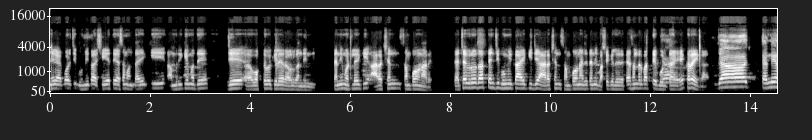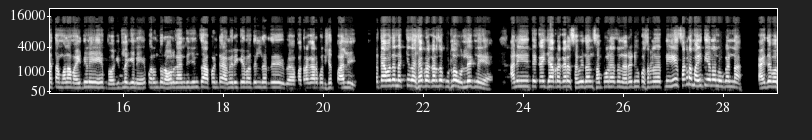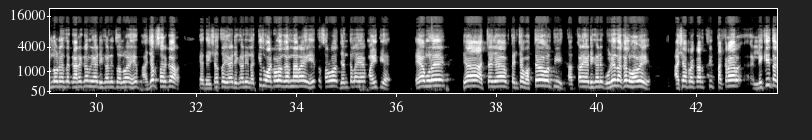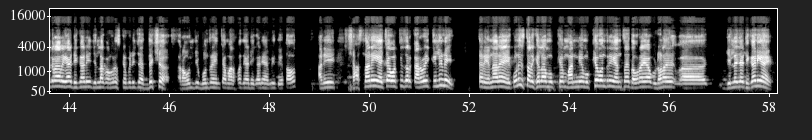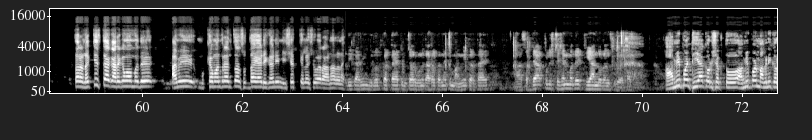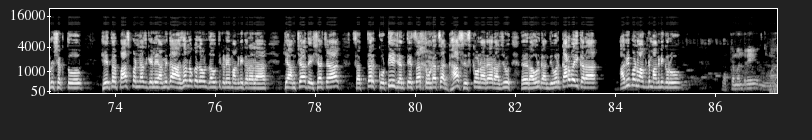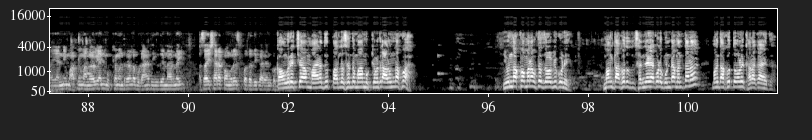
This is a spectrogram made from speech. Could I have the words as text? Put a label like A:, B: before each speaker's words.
A: गायकवाडची भूमिका अशी आहे ते असं म्हणताय की अमेरिकेमध्ये जे वक्तव्य केलंय राहुल गांधींनी त्यांनी म्हटलंय की आरक्षण संपवणार आहे. त्याच्या विरोधात त्यांची भूमिका आहे की जे आरक्षण संपवण्याचे त्यांनी भाष्य केलेले त्या संदर्भात ते बोलताय हे खरं आहे का?
B: ज्या त्यांनी आता मला माहिती नाही हे बघितलं की नाही परंतु राहुल गांधीजींचं आपण ते अमेरिकेमधील जर ते पत्रकार परिषद पाहिली तर त्यामध्ये नक्कीच अशा प्रकारचा कुठला उल्लेख नाही आहे. आणि ते काही ज्या प्रकारे संविधान संपवण्याचं नरेटिव्ह पसरलं जात नाही हे सगळं माहिती आहे ना लोकांना. कायदे बदलवण्याचा कार्यक्रम या ठिकाणी चालू आहे. हे भाजप सरकार या देशाचं या ठिकाणी नक्कीच वाटोळं करणार आहे. हे तर सर्व जनतेला या माहिती आहे. त्यामुळे या आजच्या ज्या त्यांच्या वक्तव्यावरती तात्काळ या ठिकाणी गुन्हे दाखल व्हावे अशा प्रकारची तक्रार लेखी तक्रार या ठिकाणी जिल्हा काँग्रेस कमिटीचे अध्यक्ष राहुलजी बोंद्रे यांच्या मार्फत या ठिकाणी आम्ही देत आहोत. आणि शासनाने याच्यावरती जर कारवाई केली नाही तर येणाऱ्या एकोणीस तारखेला मुख्य मान्य मुख्यमंत्री यांचा दौरा या बुलढाणा अं, जिल्ह्याच्या ठिकाणी आहे. तर नक्कीच त्या कार्यक्रमामध्ये आम्ही मुख्यमंत्र्यांचा सुद्धा या ठिकाणी निषेध केल्याशिवाय राहणार नाही.
A: अधिकारी विरोध करताय तुमच्यावर गुन्हे दाखल करण्याची मागणी करताय. सध्या पोलीस स्टेशनमध्ये ठिय्या आंदोलन सुरू आहे
C: आम्ही पण ठिया करू शकतो आम्ही पण मागणी करू शकतो. हे तर पाच पन्नास गेले आम्ही दहा हजार लोक जाऊन जाऊ तिकडे मागणी करायला की आमच्या देशाच्या सत्तर कोटी जनतेचा तोंडाचा घास हिसकवणाऱ्या राजीव राहुल गांधीवर कारवाई करा. आम्ही पण मागणी मागणी करू.
A: मुख्यमंत्री यांनी माफी मागावी आणि मुख्यमंत्र्यांना बुलढाण्यात येऊ देणार नाही असा इशारा काँग्रेस पदाधिकाऱ्यांकडून.
C: काँग्रेसच्या मायनादूत पाजलं असेल तर मला मुख्यमंत्री आणून दाखवा. येऊन दाखवा मला फक्त जवळ बी कोणी. मग दाखवतो संजय गायकवाड गुंडा म्हणताना मग दाखवतो खरा काय आहे तर.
